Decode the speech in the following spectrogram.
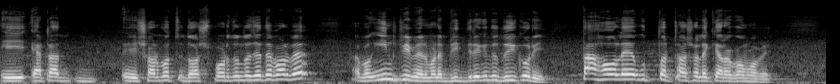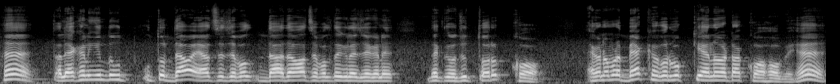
এই এটা এই সর্বোচ্চ দশ পর্যন্ত যেতে পারবে এবং ইনক্রিমেন্ট মানে বৃদ্ধিরে কিন্তু দুই করি। তাহলে উত্তরটা আসলে কীরকম হবে? হ্যাঁ তাহলে এখানে কিন্তু উত- উত্তর দেওয়াই আছে যে বল দেওয়া আছে বলতে গেলে যে এখানে দেখতে পাচ্ছি উত্তর খ। এখন আমরা ব্যাখ্যা করব কেন এটা ক হবে হ্যাঁ?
